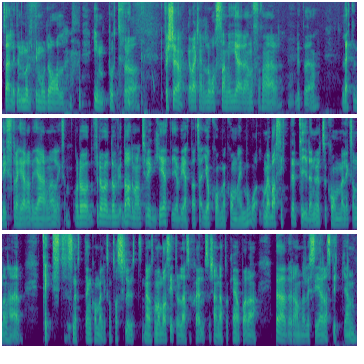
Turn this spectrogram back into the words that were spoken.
Så här lite multimodal input för att försöka verkligen låsa ner en sån här lite lätt distraherade hjärna. Liksom. Och då, för då, då, då, hade man en trygghet i att veta att här, jag kommer komma i mål. Om jag bara sitter tiden ut så kommer liksom den här textsnutten kommer liksom ta slut. Medan när man bara sitter och läser själv så känner jag att då kan jag bara överanalysera stycken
